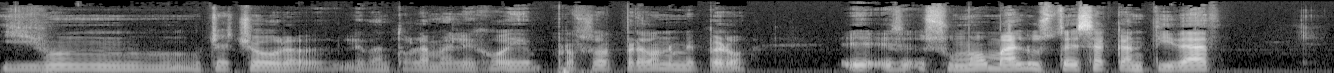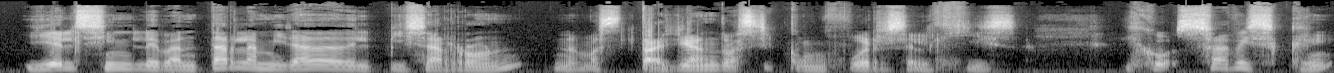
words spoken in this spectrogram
y un muchacho levantó la mano y le dijo, oye, profesor, perdóneme, pero eh, sumó mal usted esa cantidad. Y él, sin levantar la mirada del pizarrón, nada más tallando así con fuerza el gis, dijo, ¿sabes qué?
